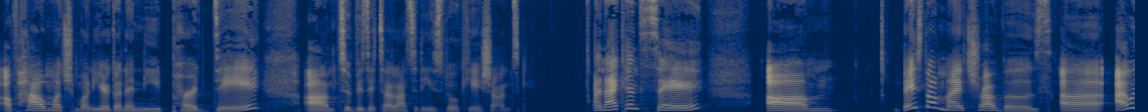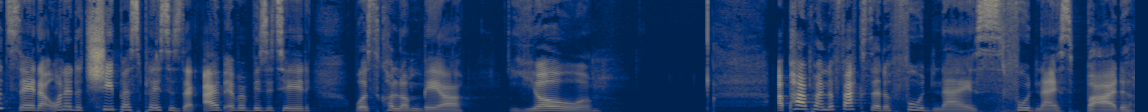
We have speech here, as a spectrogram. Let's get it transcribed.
of how much money you're going to need per day um, to visit a lot of these locations. And I can say, um, based on my travels, uh, I would say that one of the cheapest places that I've ever visited was Colombia. Yo, apart from the fact that the food nice, food nice, bad.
